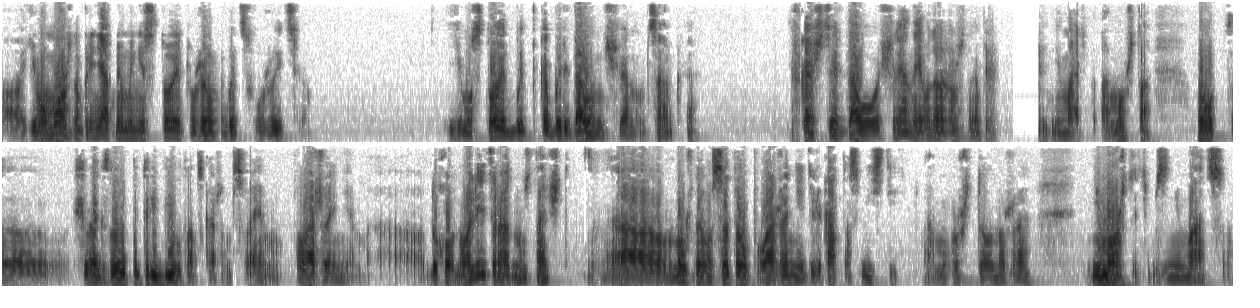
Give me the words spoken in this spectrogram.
его можно принять, но ему не стоит уже быть служителем. Ему стоит быть как бы рядовым членом церкви. И в качестве рядового члена его должны принимать, потому что ну, вот, э, человек злоупотребил, там, скажем, своим положением э, духовного лидера, ну, значит, э, нужно его с этого положения деликатно сместить, потому что он уже не может этим заниматься.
